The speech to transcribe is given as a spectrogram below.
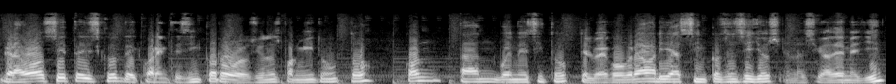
grabó 7 discos de 45 revoluciones por minuto con tan buen éxito que luego grabaría 5 sencillos en la ciudad de Medellín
